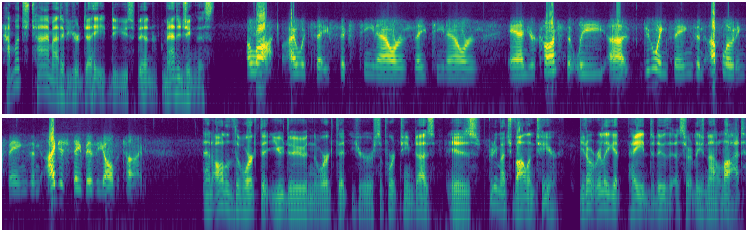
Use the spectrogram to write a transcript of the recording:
How much time out of your day do you spend managing this? A lot. I would say 16 hours, 18 hours and you're constantly uh, doing things and uploading things, and I just stay busy all the time. And all of the work that you do and the work that your support team does is pretty much volunteer. You don't really get paid to do this, or at least not a lot.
